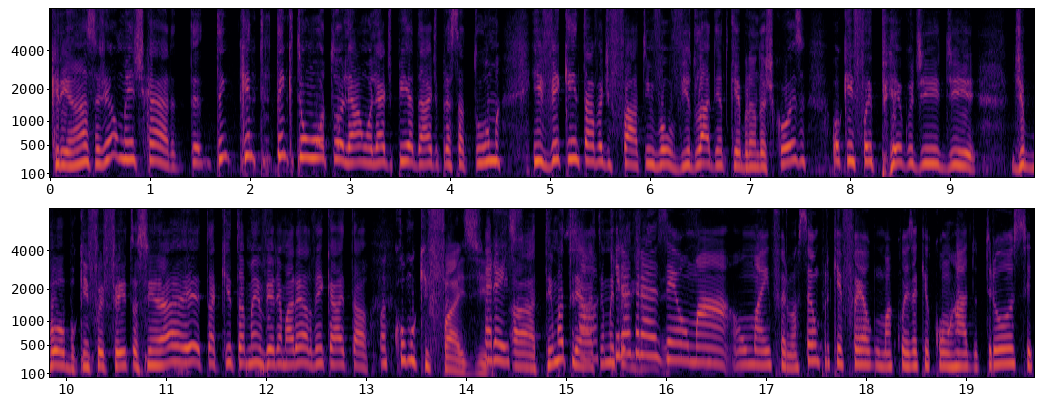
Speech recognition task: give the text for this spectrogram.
crianças, realmente, cara, tem, tem, tem, que ter um outro olhar, um olhar de piedade para essa turma e ver quem estava de fato envolvido lá dentro quebrando as coisas ou quem foi pego de, de, de bobo, quem foi feito assim, ah, ei, tá aqui também verde e amarelo, vem cá e tal. Mas como que faz isso? Peraí, ah, tem uma triagem, tem uma queria trazer uma, uma informação, porque foi alguma coisa que o Conrado trouxe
